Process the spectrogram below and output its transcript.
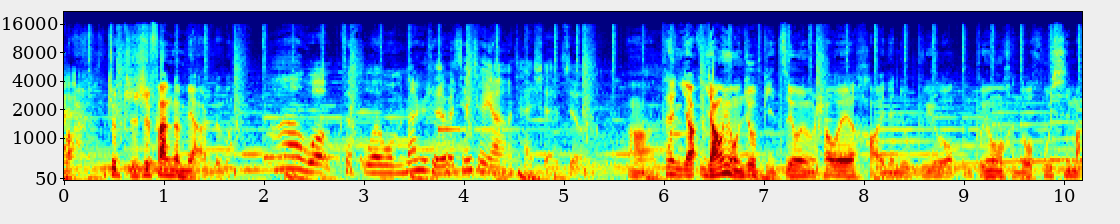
嘛，就只是翻个面，对吧？啊，我可我我们当时学的时候先学仰泳，才学的自由泳。啊，但仰仰泳就比自由泳稍微好一点，就不用不用很多呼吸嘛，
